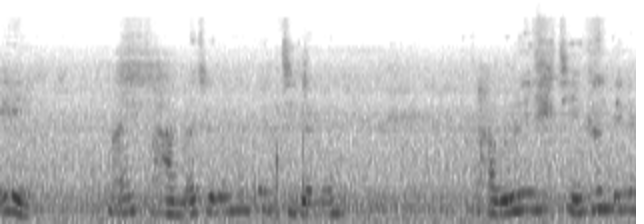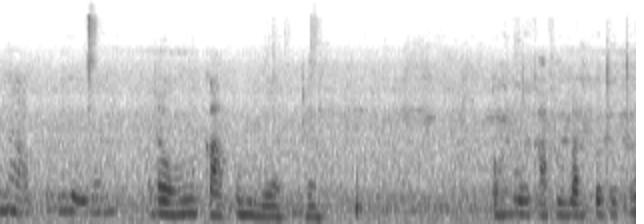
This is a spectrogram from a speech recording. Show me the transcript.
এ আমি ভাগা ছোড়া মতো করছি কেন ভাগলে দেখছি এখান থেকে না পড়ি ওখান এটা অন্য কাপড় নিয়ে একটা। ওখানে কাপড় বার করতে তো।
